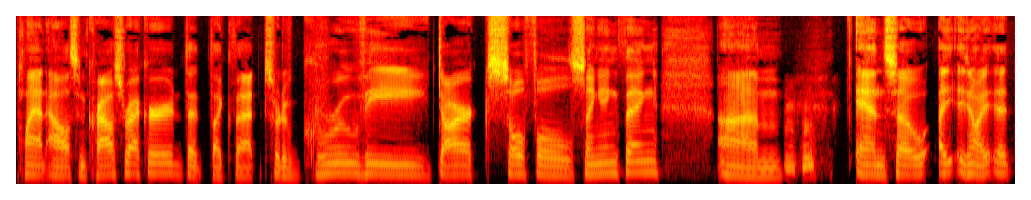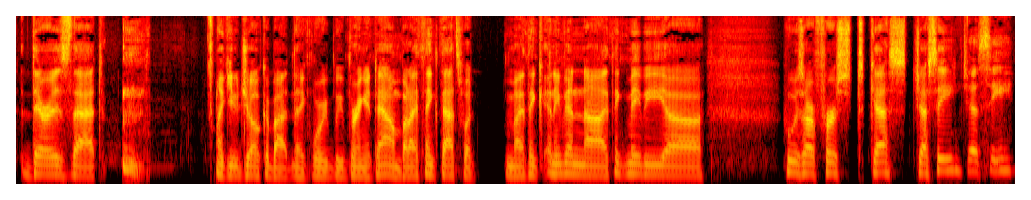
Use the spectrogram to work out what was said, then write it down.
Plant, Alison Krauss record, that like that sort of groovy, dark, soulful singing thing. Um, Mm-hmm. and so I, you know, it, there is that, like you joke about, like we, we bring it down, but I think that's what I think, and even uh, I think maybe uh, who was our first guest, Jesse. Jesse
